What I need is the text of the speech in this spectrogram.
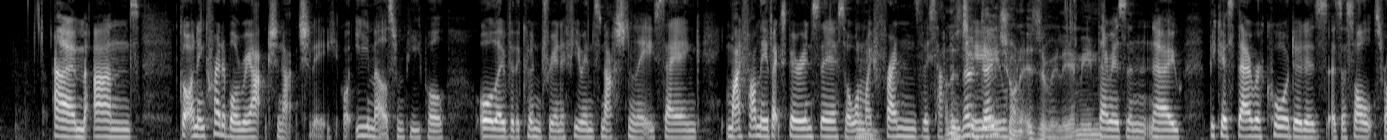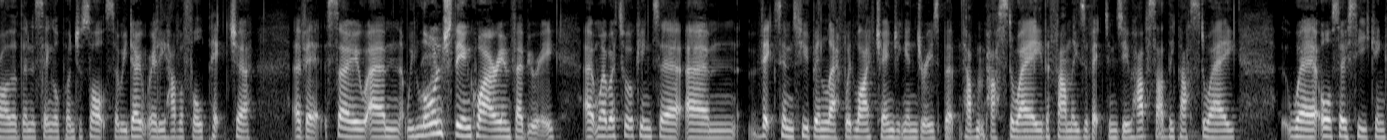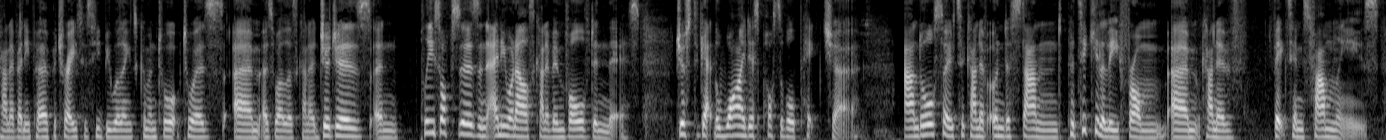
Um, and got an incredible reaction actually. Got emails from people all over the country and a few internationally saying my family have experienced this or one mm. of my hmm. friends this happened and there's no to. data on it, is there really? I mean, there isn't no because they're recorded as, as assaults rather than a single punch assault, so we don't really have a full picture of it. So um, we launched the inquiry in February, uh, where we're talking to um, victims who've been left with life changing injuries but haven't passed away, the families of victims who have sadly passed away. We're also seeking kind of any perpetrators who'd be willing to come and talk to us, um, as well as kind of judges and police officers and anyone else kind of involved in this, just to get the widest possible picture. And also to kind of understand, particularly from um, kind of victims' families,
